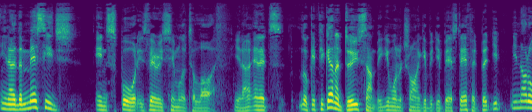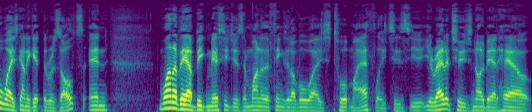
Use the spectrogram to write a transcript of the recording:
you know the message in sport is very similar to life, you know, and it's look if you're going to do something, you want to try and give it your best effort, but you, you're not always going to get the results. And one of our big messages, and one of the things that I've always taught my athletes, is you, your attitude's not about how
